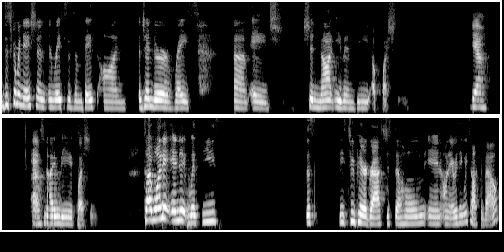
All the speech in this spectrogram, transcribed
discrimination and racism based on gender, race, um, age should not even be a question. Yeah. Uh, it's not even being a question. So I want to end it with these this these two paragraphs just to home in on everything we talked about.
